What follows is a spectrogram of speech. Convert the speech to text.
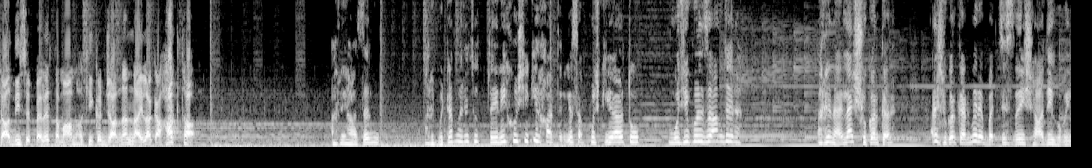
شادی سے پہلے تمام حقیقت جاننا نائلہ کا حق تھا۔ ارے حاضر ارے بیٹا، میں نے تو تیری خوشی کی خاطر کے سب کچھ کیا اور تو مجھے کو الزام دے رہا ارے نائلہ، شکر کر۔ ارے شکر کر، میرے بچے سے شادی ہو گئی۔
